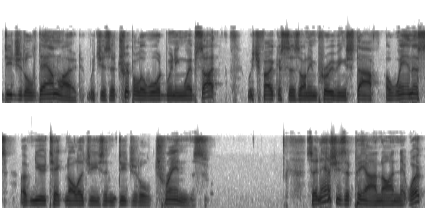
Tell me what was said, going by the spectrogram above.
Digital Download, which is a triple award winning website which focuses on improving staff awareness of new technologies and digital trends. So now she's at PR9 Network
